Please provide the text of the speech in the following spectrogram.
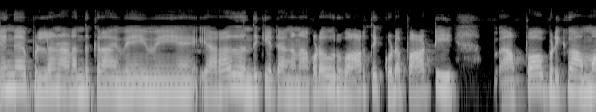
ஏங்க இப்படிலாம் நடந்துக்கிறான் இவன் இவன்? யாராவது வந்து கேட்டாங்கன்னா கூட ஒரு வார்த்தைக்கு கூட பாட்டி அப்பா அப்பாவை பிடிக்கும் அம்மா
